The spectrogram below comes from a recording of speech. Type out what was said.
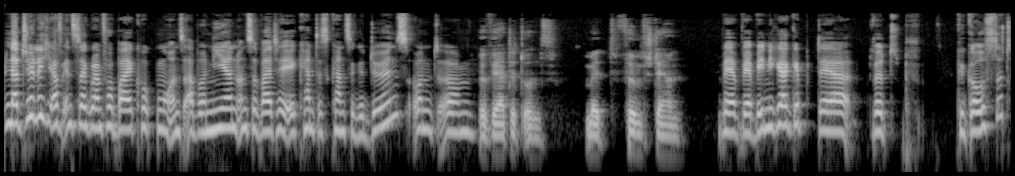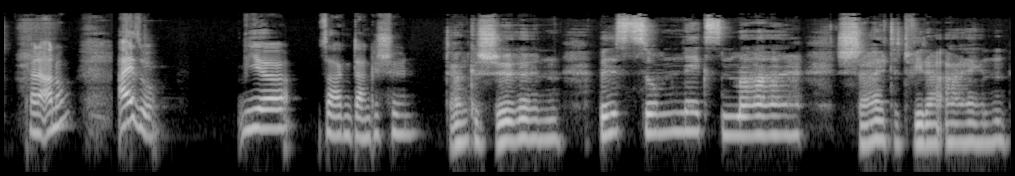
natürlich auf Instagram vorbeigucken, uns abonnieren und so weiter. Ihr kennt das ganze Gedöns. Und ähm, Bewertet uns mit fünf Sternen. wer, wer weniger gibt, der wird geghostet. Keine Ahnung. Also, wir sagen Dankeschön. Dankeschön, bis zum nächsten Mal. Schaltet wieder ein,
